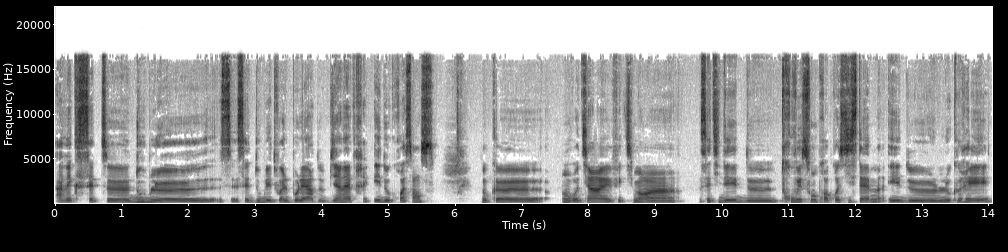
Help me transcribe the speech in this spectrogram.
avec cette euh, double cette double étoile polaire de bien-être et de croissance. Donc euh, on retient effectivement un, cette idée de trouver son propre système et de le créer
